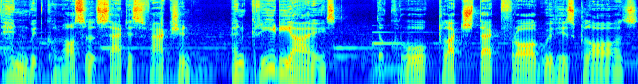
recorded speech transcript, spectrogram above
Then, with colossal satisfaction and greedy eyes, the crow clutched that frog with his claws.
